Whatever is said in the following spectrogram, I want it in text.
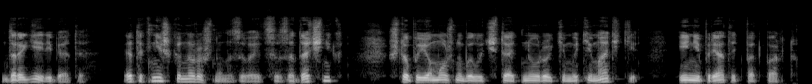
Дорогие ребята, эта книжка нарочно называется «Задачник», чтобы ее можно было читать на уроке математики и не прятать под парту.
